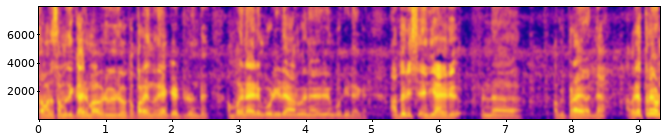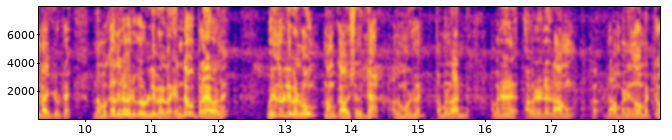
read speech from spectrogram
സമരസമിതിക്കാരും അവരും ഇവരും ഒക്കെ പറയുന്നത് ഞാൻ കേട്ടിട്ടുണ്ട്. അമ്പതിനായിരം കോടിയുടെ അറുപതിനായിരം കോടിയുടെ ഒക്കെ അതൊരു ശരിയായൊരു പിന്നെ അഭിപ്രായമല്ല. അവരെത്രയോ ഉണ്ടാക്കിക്കോട്ടെ. നമുക്കതിലെ ഒരു തുള്ളി വെള്ളം എന്റെ അഭിപ്രായമാണ് ഒരു തുള്ളി വെള്ളവും നമുക്ക് ആവശ്യമില്ല. അത് മുഴുവൻ തമിഴ്നാടിന്. അവർ അവരുടെ ഡാം ഡാം പണിതോ മറ്റോ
